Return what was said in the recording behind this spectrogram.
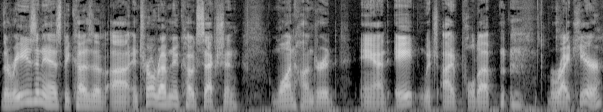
The reason is because of uh, Internal Revenue Code section 108, which I've pulled up right here.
